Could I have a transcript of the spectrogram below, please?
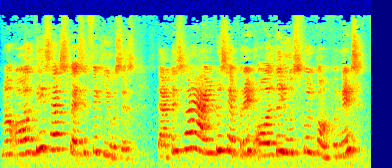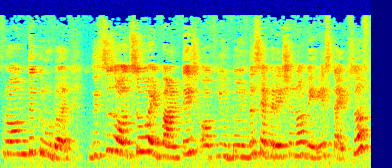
Now all these have specific uses. That is why I need to separate all the useful components from the crude oil. This is also advantage of you doing the separation of various types of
